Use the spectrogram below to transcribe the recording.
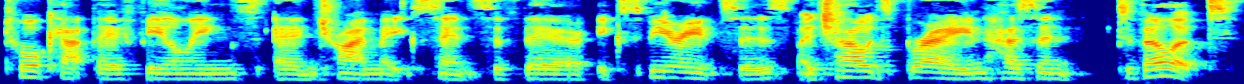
talk out their feelings, and try and make sense of their experiences. A child's brain hasn't developed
